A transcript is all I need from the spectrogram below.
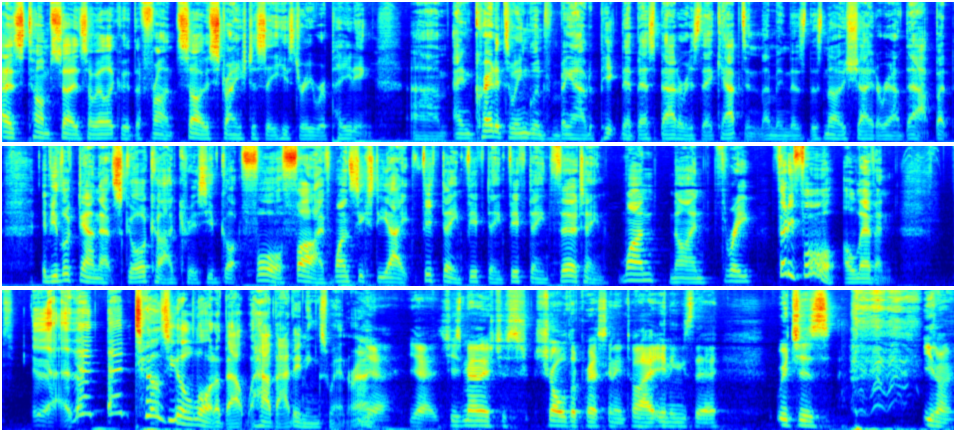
as Tom said so eloquently at the front, so strange to see history repeating. Um, and credit to England for being able to pick their best batter as their captain. I mean, there's there's no shade around that. But if you look down that scorecard, Chris, you've got 4, 5, 168, 15, 15, 15, 13, 1, 9, 3, 34, 11. Uh, That, that tells you a lot about how that innings went, right? Yeah, yeah. She's managed to sh- shoulder press an entire innings there, which is, you know,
